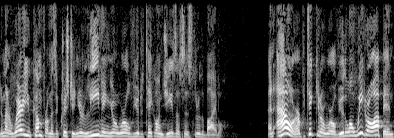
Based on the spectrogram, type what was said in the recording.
no matter where you come from as a Christian, you're leaving your worldview to take on Jesus's through the Bible. And our particular worldview, the one we grow up in,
